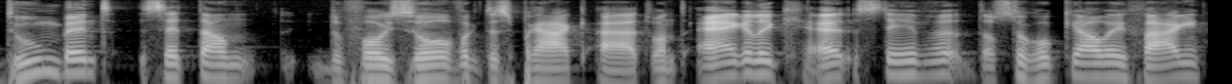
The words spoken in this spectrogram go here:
doen bent, zet dan de voice-over de spraak uit. Want eigenlijk, hè, Steven, dat is toch ook jouw ervaring,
